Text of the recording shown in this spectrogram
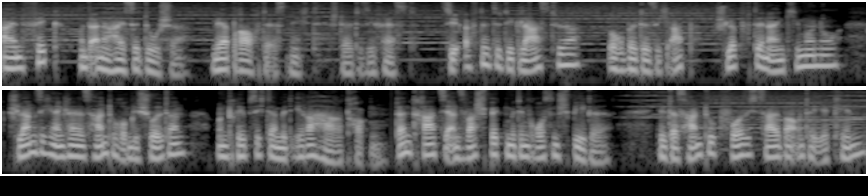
Ein Fick und eine heiße Dusche. Mehr brauchte es nicht, stellte sie fest. Sie öffnete die Glastür, urbelte sich ab, schlüpfte in ein Kimono, schlang sich ein kleines Handtuch um die Schultern und rieb sich damit ihre Haare trocken. Dann trat sie ans Waschbecken mit dem großen Spiegel, hielt das Handtuch vorsichtshalber unter ihr Kinn,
